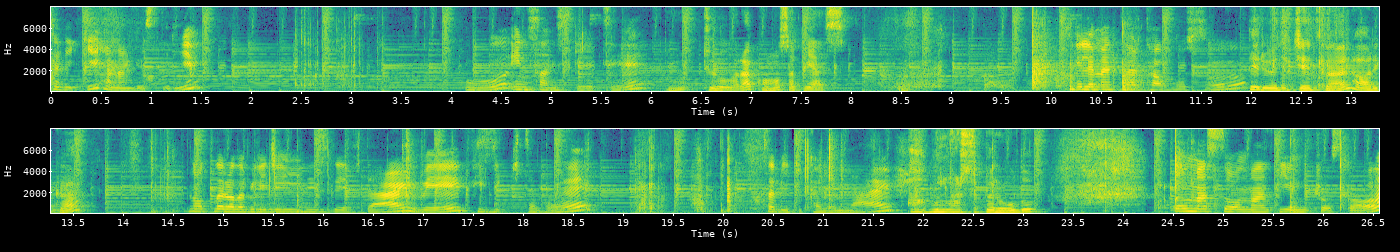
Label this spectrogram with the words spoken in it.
Tabii ki hemen göstereyim. Bu insan iskeleti. Tür olarak Homo sapiens. Elementler tablosu. Periyodik cetvel, harika. Notlar alabileceğiniz defter ve fizik kitabı. Tabii ki kalemler. Ah, bunlar süper oldu. Olmazsa olmaz diye mikroskop.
